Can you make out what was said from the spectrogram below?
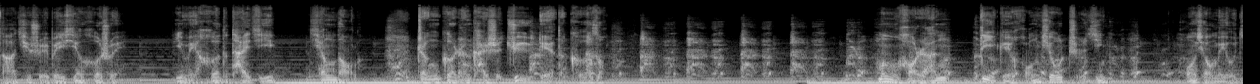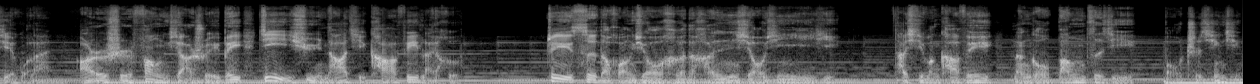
拿起水杯先喝水，因为喝得太急，呛到了，整个人开始剧烈的咳嗽。孟浩然递给黄潇纸巾，黄潇没有接过来，而是放下水杯，继续拿起咖啡来喝。这次的黄潇喝得很小心翼翼，他希望咖啡能够帮自己保持清醒。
